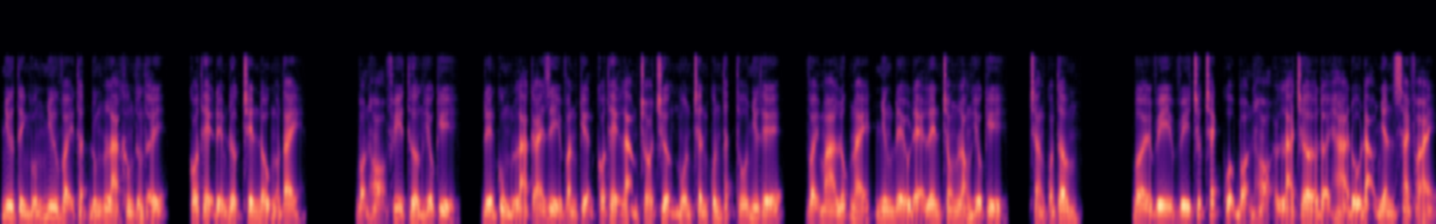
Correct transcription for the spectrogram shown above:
như tình huống như vậy thật đúng là không thường thấy, có thể đếm được trên đầu ngón tay. Bọn họ phi thường hiếu kỳ, đến cùng là cái gì văn kiện có thể làm cho trưởng môn chân quân thất thố như thế, vậy mà lúc này nhưng đều đè lên trong lòng hiếu kỳ, chẳng quan tâm. Bởi vì vì chức trách của bọn họ là chờ đợi Hà Đồ đạo nhân sai phái,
